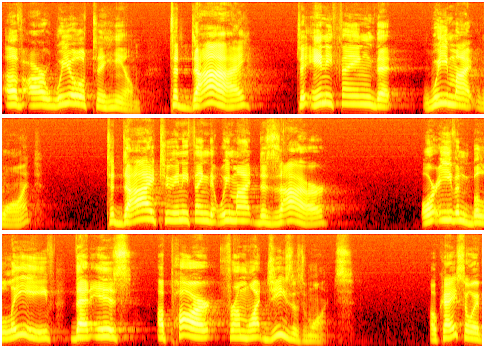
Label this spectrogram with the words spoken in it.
of our will to Him, to die to anything that we might want to die to anything that we might desire or even believe that is apart from what Jesus wants. Okay, so if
